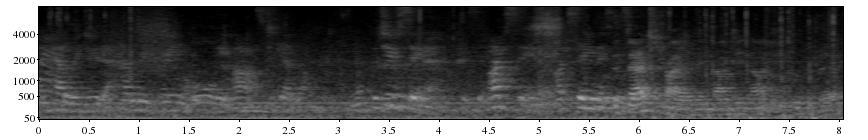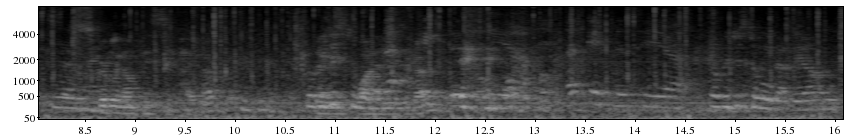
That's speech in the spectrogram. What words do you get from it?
And how do we do that? How do we bring all the arts together? But you've seen it. I've seen it. I've seen this. The Dash tried it in 1990 with scribbling on pieces of paper. But we're just one. Well, we're just talking about the arts,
